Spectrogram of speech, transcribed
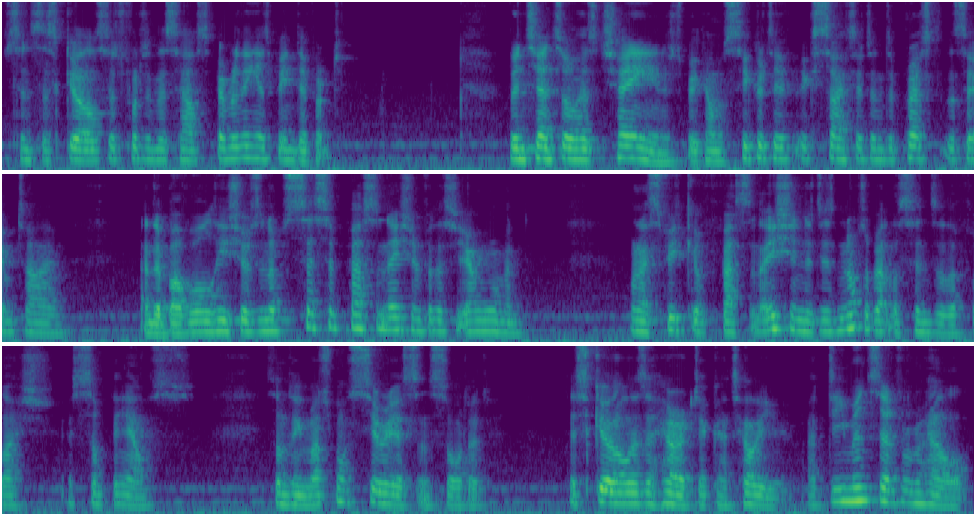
Since this girl set foot in this house, everything has been different. Vincenzo has changed, become secretive, excited, and depressed at the same time, and above all, he shows an obsessive fascination for this young woman. When I speak of fascination, it is not about the sins of the flesh, it's something else. Something much more serious and sordid. This girl is a heretic, I tell you, a demon sent from hell.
